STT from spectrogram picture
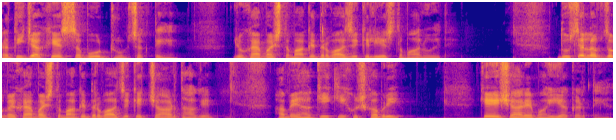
نتیجہ خیز ثبوت ڈھونڈ سکتے ہیں جو خیمہ اجتماع کے دروازے کے لیے استعمال ہوئے تھے۔ دوسرے لفظوں میں خیمہ اجتماع کے دروازے کے چار دھاگے ہمیں حقیقی خوشخبری کے اشارے مہیا کرتے ہیں۔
